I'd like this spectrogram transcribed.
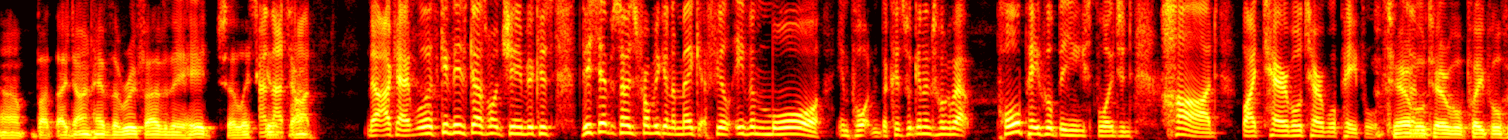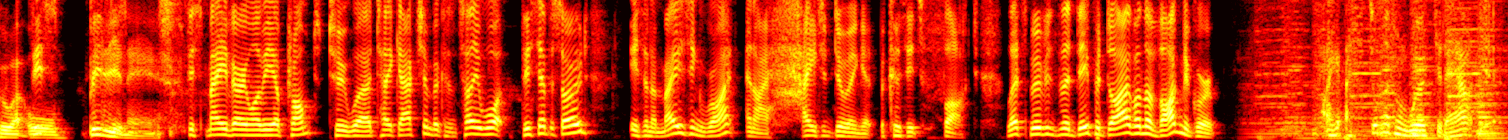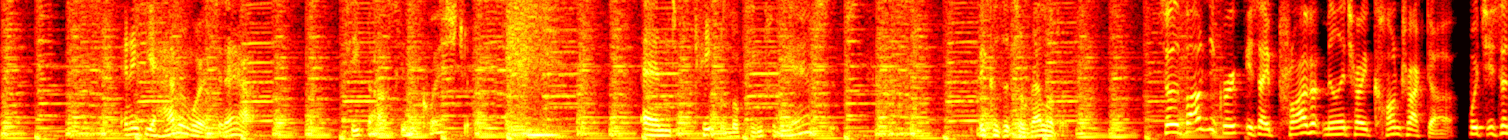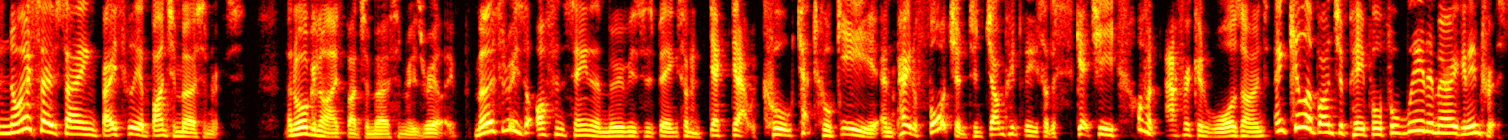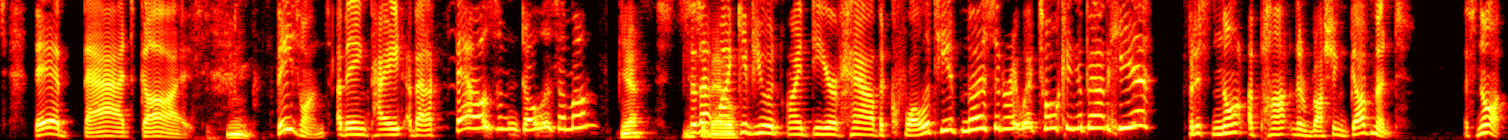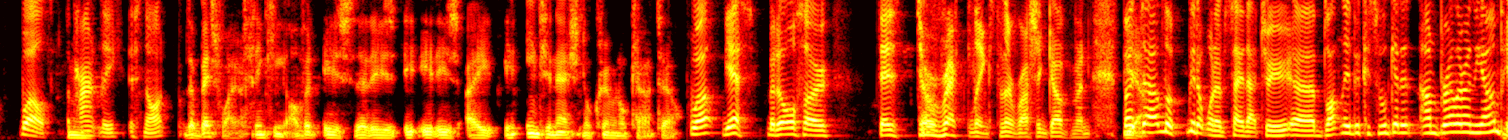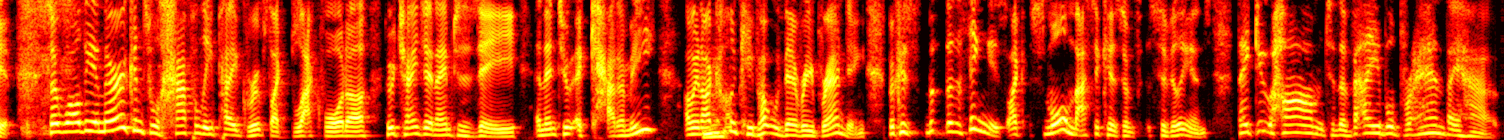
uh, but they don't have the roof over their head. So let's and get that's it done. hard. No, okay. Well, let's give these guys an opportunity because this episode is probably going to make it feel even more important because we're going to talk about poor people being exploited hard by terrible, terrible people. Terrible, So terrible people who are this- all billionaires. this may very well be a prompt to uh, take action because I tell you what, this episode is an amazing write, and I hated doing it because it's fucked. Let's move into the deeper dive on the Wagner Group. I, I still haven't worked it out yet. And if you haven't worked it out, keep asking the question. And keep looking for the answers. Because it's irrelevant. So the Wagner Group is a private military contractor, which is a nice way of saying basically a bunch of mercenaries. An organized bunch of mercenaries, really. Mercenaries are often seen in the movies as being sort of decked out with cool tactical gear and paid a fortune to jump into these sort of sketchy, often African war zones and kill a bunch of people for weird American interests. They're bad guys. Mm. These ones are being paid about a thousand dollars a month. Yeah. So that might all. give you an idea of how the quality of mercenary we're talking about here. But it's not a part of the Russian government. It's not. Well, Hmm. apparently it's not. The best way of thinking of it is that it is, it is a an international criminal cartel. Well, yes, but also there's direct links to the Russian government. But Yeah. uh, look, we don't want to say that too uh, bluntly because we'll get an umbrella in the armpit. So while the Americans will happily pay groups like Blackwater, who changed their name to Xe and then to Academi, I mean, I can't keep up with their rebranding because, but, but the thing is, like small massacres of civilians, they do harm to the valuable brand they have.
